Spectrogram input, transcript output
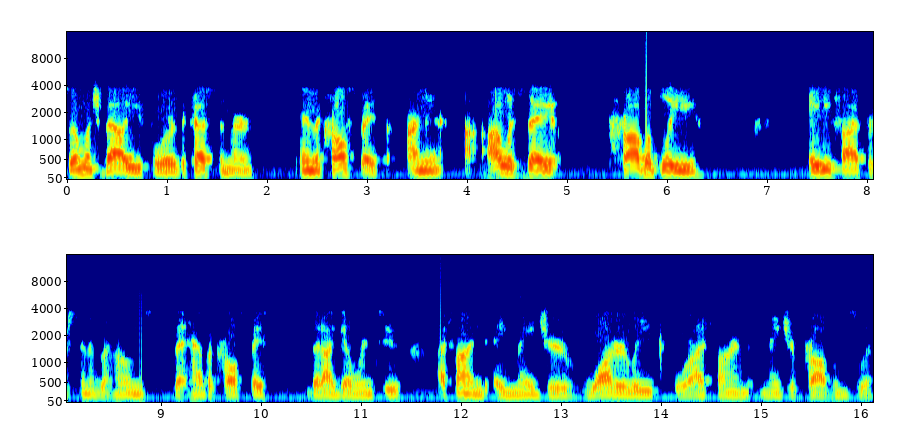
so much value for the customer in the crawl space. I mean, I- would say probably 85% of the homes that have a crawl space that I go into, I find a major water leak or I find major problems with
